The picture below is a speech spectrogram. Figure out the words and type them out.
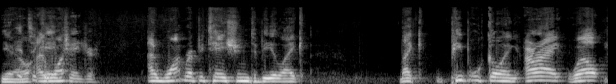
You know, It's a I game want changer. I want reputation to be like like people going, all right, well,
